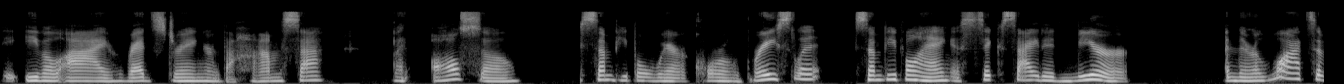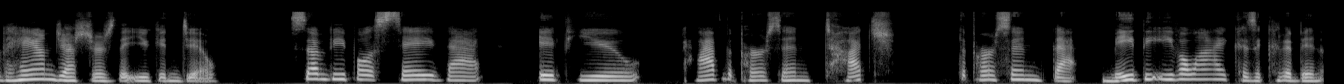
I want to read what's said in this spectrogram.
the evil eye, red string, or the hamsa, but also some people wear a coral bracelet. Some people hang a six sided mirror. And there are lots of hand gestures that you can do. Some people say that if you have the person touch the person that made the evil eye, because it could have been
